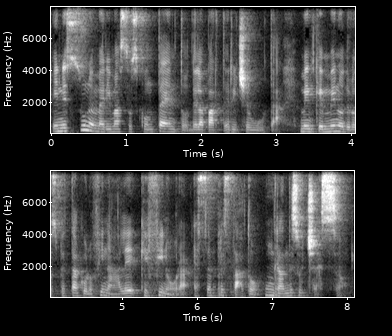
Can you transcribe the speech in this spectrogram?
e nessuno è mai rimasto scontento della parte ricevuta, men che meno dello spettacolo finale che finora è sempre stato un grande successo.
